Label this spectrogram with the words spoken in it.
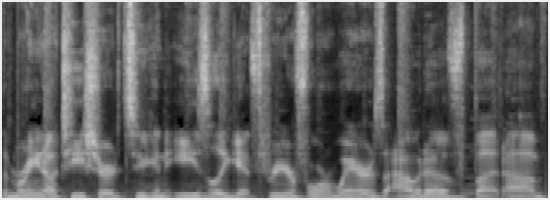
The Merino t-shirts you can easily get three or four wears out of, but um,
